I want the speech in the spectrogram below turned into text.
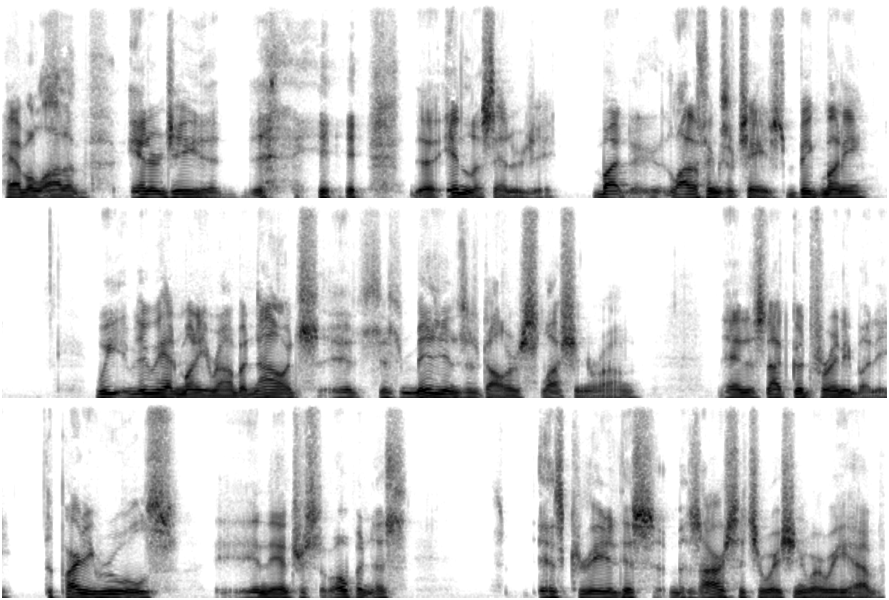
have a lot of energy, uh, endless energy. But a lot of things have changed. Big money. We we had money around, but now it's it's just millions of dollars sloshing around and it's not good for anybody. The party rules, in the interest of openness, has created this bizarre situation where we have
